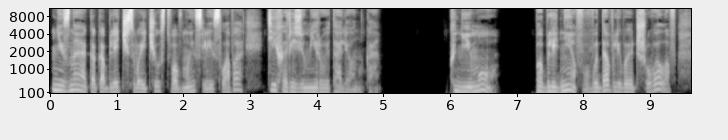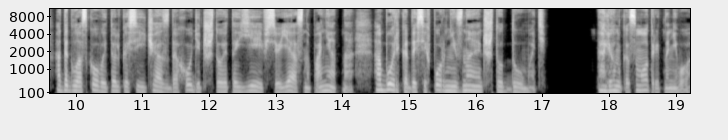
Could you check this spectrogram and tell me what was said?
Не зная, как облечь свои чувства в мысли и слова, тихо резюмирует Аленка. «К нему», Побледнев, выдавливает Шувалов, а до Глазковой только сейчас доходит, что это ей все ясно, понятно, а Борька до сих пор не знает, что думать. Алёнка смотрит на него,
